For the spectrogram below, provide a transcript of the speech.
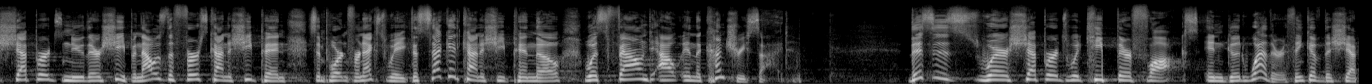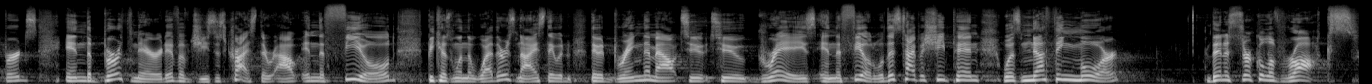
shepherds knew their sheep. And that was the first kind of sheep pen. It's important for next week. The second kind of sheep pen, though, was found out in the countryside. This is where shepherds would keep their flocks in good weather. Think of the shepherds in the birth narrative of Jesus Christ. They're out in the field because when the weather is nice, they would, they would bring them out to, to graze in the field. Well, this type of sheep pen was nothing more than a circle of rocks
